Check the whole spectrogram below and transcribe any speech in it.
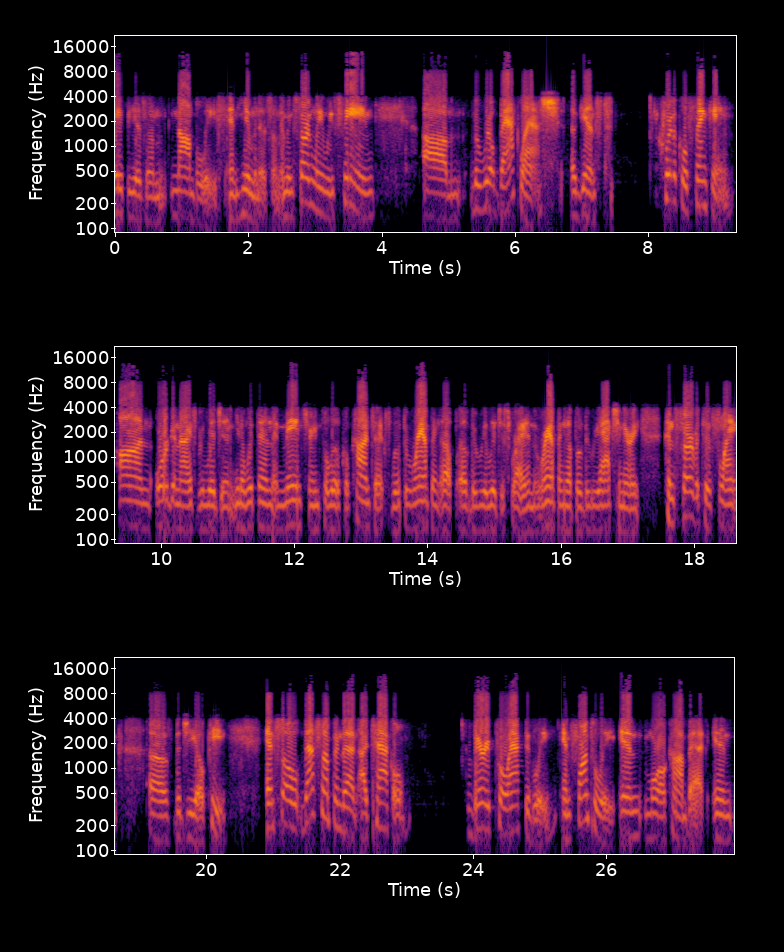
atheism, non-belief, and humanism. I mean, certainly we've seen um, the real backlash against critical thinking on organized religion, you know, within a mainstream political context with the ramping up of the religious right and the ramping up of the reactionary conservative flank of the GOP. And so that's something that I tackle very proactively and frontally in moral combat in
